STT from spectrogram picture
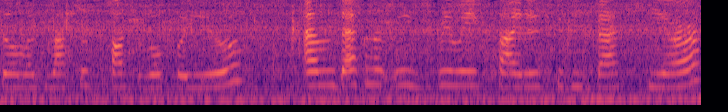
film as much as possible for you I'm definitely really excited to be back here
